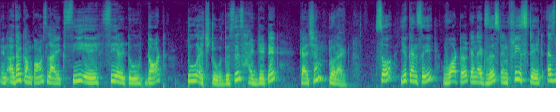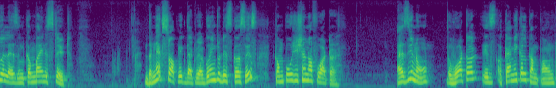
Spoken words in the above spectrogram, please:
in other compounds like CaCl2.2H2, this is hydrated calcium chloride. So you can see water can exist in free state as well as in combined state. The next topic that we are going to discuss is composition of water. As you know, the water is a chemical compound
